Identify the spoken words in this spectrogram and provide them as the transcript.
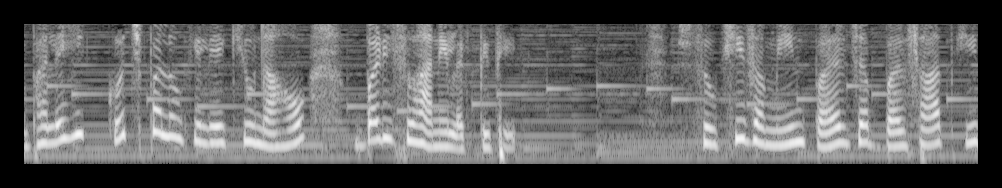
भले ही कुछ पलों के लिए क्यों ना हो, बड़ी सुहानी लगती थी। सूखी ज़मीन पर जब बरसात की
